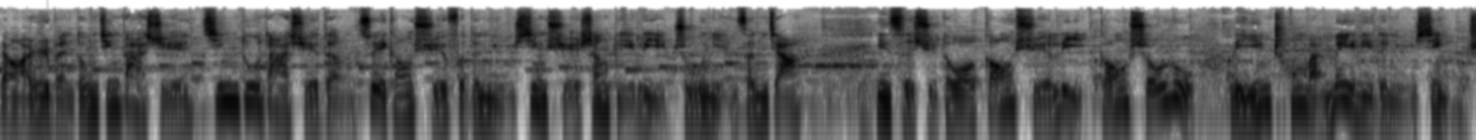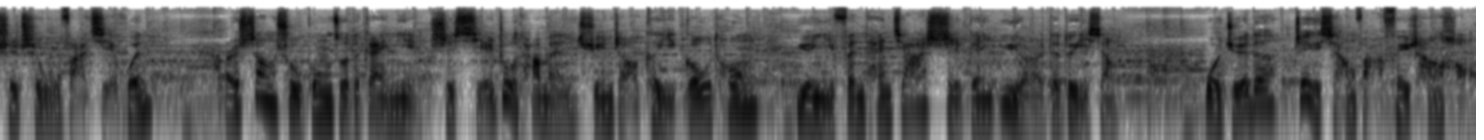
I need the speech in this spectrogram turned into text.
然而，日本东京大学、京都大学等最高学府的女性学生比例逐年增加，因此许多高学历、高收入、理应充满魅力的女性迟迟无法结婚。而上述工作的概念是协助他们寻找可以沟通、愿意分摊家事跟育儿的对象。我觉得这个想法非常好。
